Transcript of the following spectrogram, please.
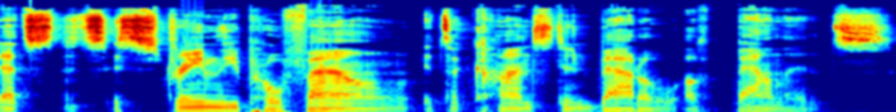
That's, that's extremely profound. It's a constant battle of balance.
